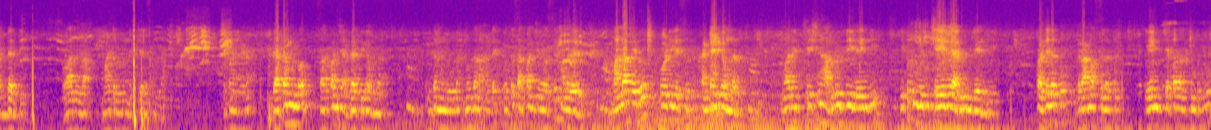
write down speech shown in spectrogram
అభ్యర్థి వాళ్ళ మాటలను నేను తెలుసుకుందాం చెప్పండి మేడం. గతంలో సర్పంచ్ అభ్యర్థిగా ఉన్నారు. ఇంతకుముందు కూడా నూతన అంటే కొత్త సర్పంచ్ వస్తే మళ్ళీ లేదు. మళ్ళా మీరు పోటీ చేస్తారు. కంటెంట్గా ఉన్నారు. మరి చేసిన అభివృద్ధి లేనిది ఇప్పుడు మీరు చేయబోయే అభివృద్ధి లేనిది. ప్రజలకు గ్రామస్తులకు ఏం చెప్పాలనుకుంటున్నారు?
